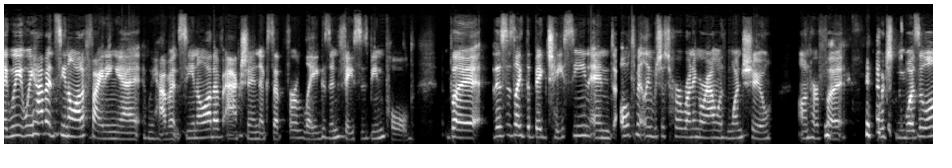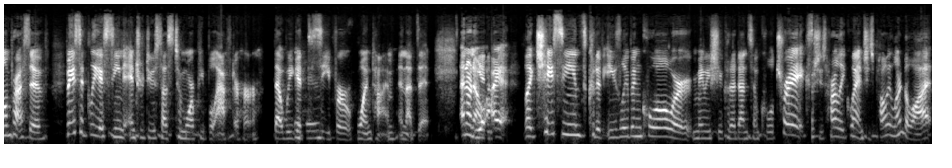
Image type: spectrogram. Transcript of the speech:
Like we we haven't seen a lot of fighting yet. We haven't seen a lot of action except for legs and faces being pulled. But this is like the big chase scene and ultimately it was just her running around with one shoe on her foot, which was a little impressive. Basically a scene to introduce us to more people after her that we get Mhm. to see for one time and that's it. I don't know. Yeah. I like chase scenes could have easily been cool or maybe she could have done some cool tricks she's harley quinn she's probably learned a lot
